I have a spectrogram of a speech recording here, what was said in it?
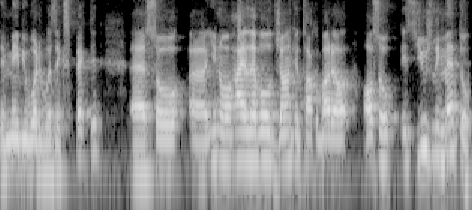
than maybe what was expected. Uh, so uh, you know, high level, John can talk about it. Also, it's usually mental.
